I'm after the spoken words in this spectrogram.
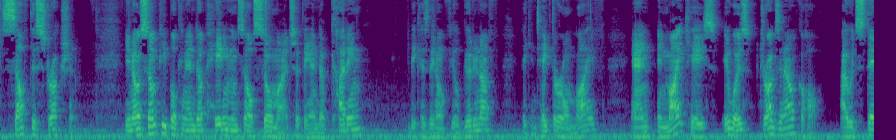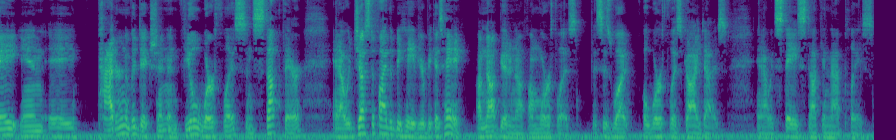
self-destruction. You know, some people can end up hating themselves so much that they end up cutting because they don't feel good enough. They can take their own life. And in my case, it was drugs and alcohol. I would stay in a pattern of addiction and feel worthless and stuck there. And I would justify the behavior because, hey, I'm not good enough. I'm worthless. This is what a worthless guy does. And I would stay stuck in that place.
